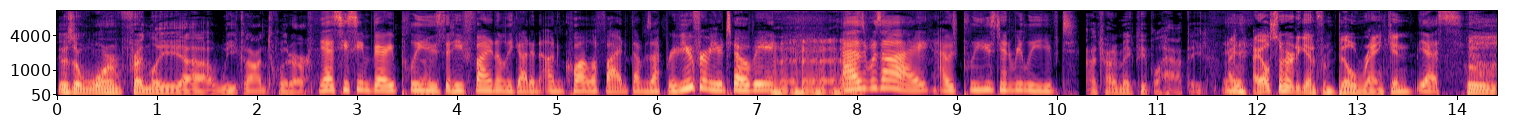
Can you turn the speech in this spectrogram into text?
It was a warm, friendly uh, week on Twitter. Yes, he seemed very pleased that he finally got an unqualified thumbs up review from you, Toby. As was I. I was pleased and relieved. I try to make people happy. I, I also heard again from Bill Rankin, Yes. who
